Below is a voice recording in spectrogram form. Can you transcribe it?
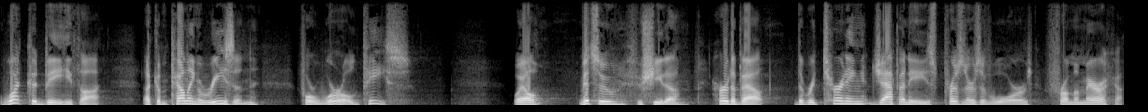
What could be, he thought, a compelling reason for world peace? Well, Mitsu Fuchida heard about the returning Japanese prisoners of war from America.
